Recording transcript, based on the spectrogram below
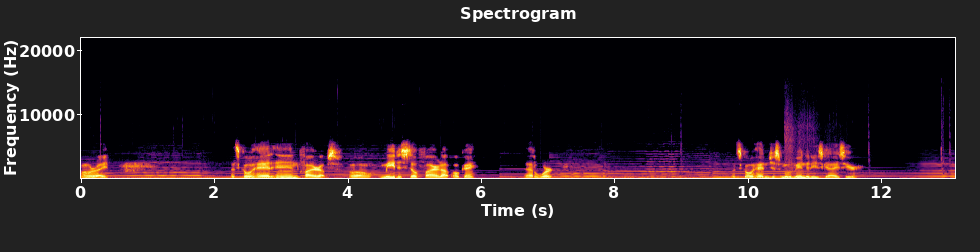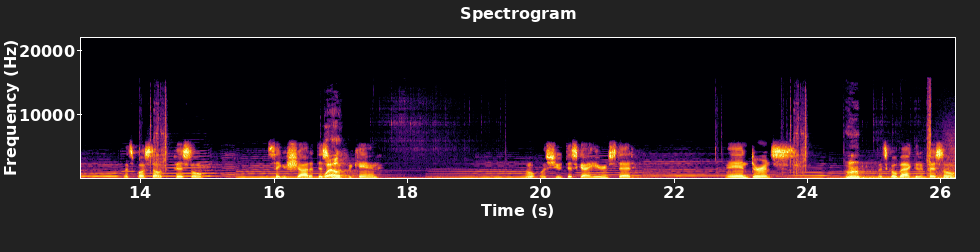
Alright. Let's go ahead and fire up. Oh, meat is still fired up. Okay. That'll work. Let's go ahead and just move into these guys here. Let's bust out the pistol. Let's take a shot at this Well? one if we can. Oh, let's shoot this guy here instead. And Durance. Hmm? Let's go back to the pistol.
